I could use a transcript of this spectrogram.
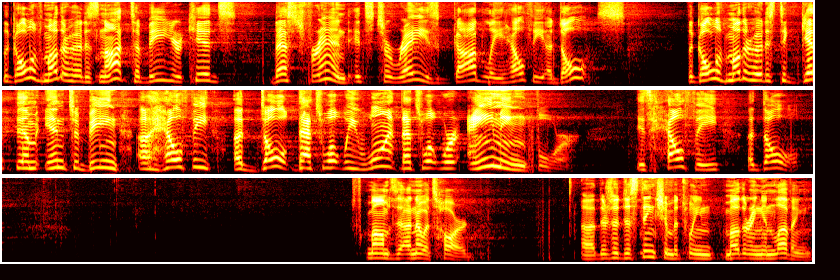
The goal of motherhood is not to be your kid's best friend, it's to raise godly, healthy adults the goal of motherhood is to get them into being a healthy adult. That's what we want. That's what we're aiming for. Is healthy adult. Moms, I know it's hard. Uh, there's a distinction between mothering and loving.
